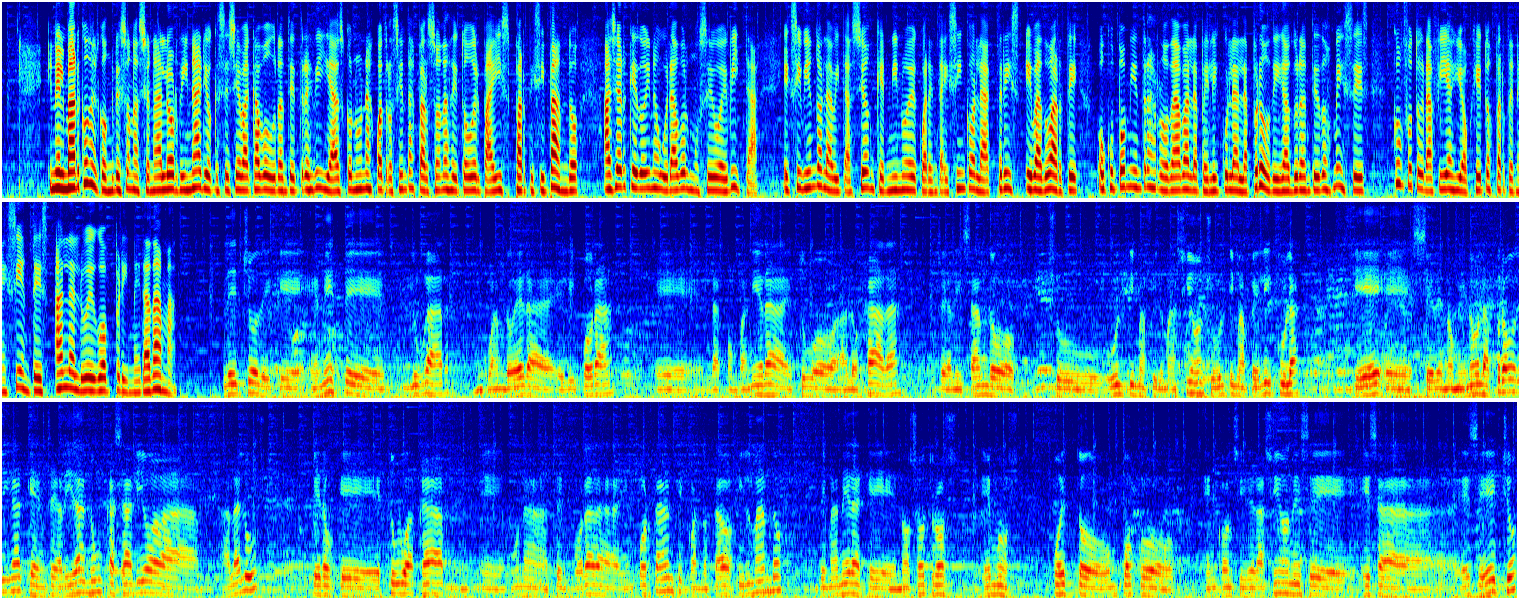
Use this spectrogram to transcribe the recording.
En el marco del Congreso Nacional Ordinario que se lleva a cabo durante tres días con unas 400 personas de todo el país participando, ayer quedó inaugurado el Museo Evita, exhibiendo la habitación que en 1945 la actriz Eva Duarte ocupó mientras rodaba la película La Pródiga durante dos meses, con fotografías y objetos pertenecientes a la luego primera dama. El hecho de que en este lugar, cuando era el Iporá, eh, la compañera estuvo alojada realizando su última filmación, su última película, que eh, se denominó La Pródiga, que en realidad nunca salió a, la luz, pero que estuvo acá eh, una temporada importante cuando estaba filmando, de manera que nosotros hemos puesto un poco en consideración ese, ese hecho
